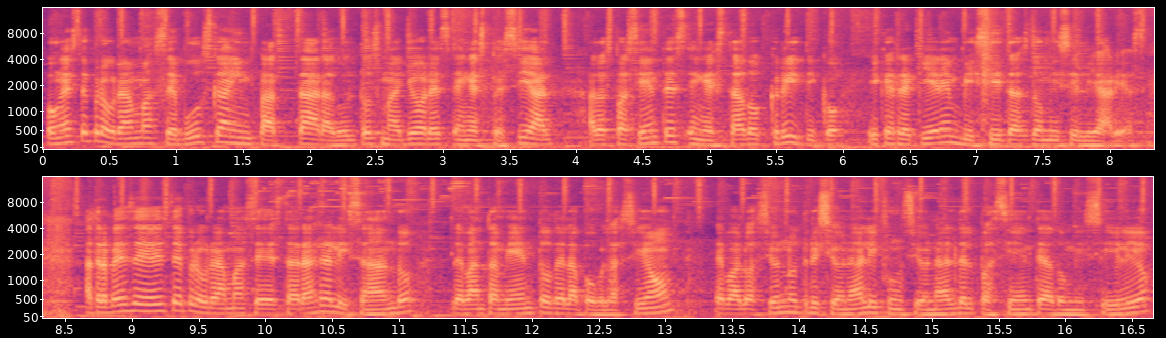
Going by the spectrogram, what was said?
Con este programa se busca impactar a adultos mayores, en especial a los pacientes en estado crítico y que requieren visitas domiciliarias. A través de este programa se estará realizando levantamiento de la población, evaluación nutricional y funcional del paciente a domicilio,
